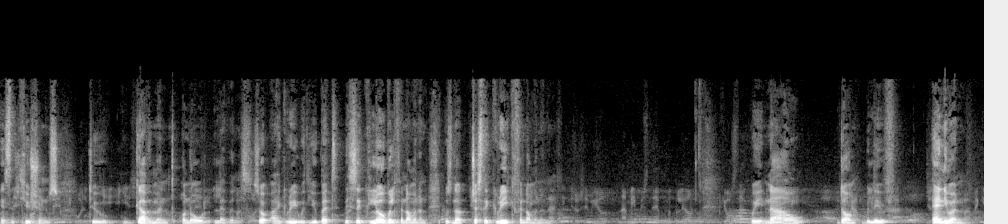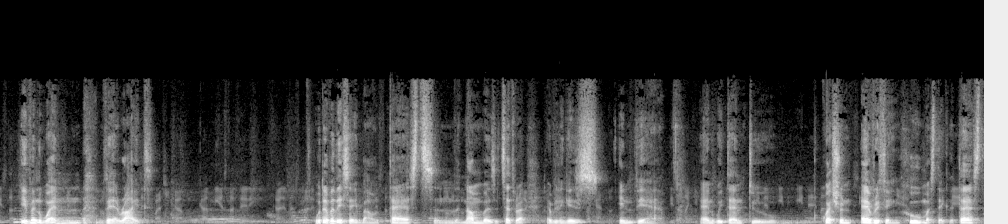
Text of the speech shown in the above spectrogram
institutions, to government on all levels. So I agree with you, but this is a global phenomenon. It was not just a Greek phenomenon. We now don't believe anyone even when they're right. Whatever they say about tests and the numbers, etc., everything is in the air. And we tend to question everything who must take the test,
